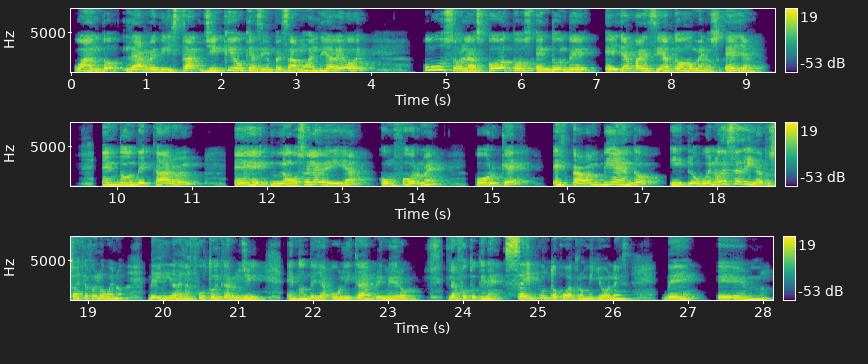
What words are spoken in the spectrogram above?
cuando la revista GQ, que así empezamos el día de hoy, puso las fotos en donde ella parecía todo menos ella, en donde Carol eh, no se le veía conforme porque estaban viendo y lo bueno de ese día, ¿tú sabes qué fue lo bueno? Del día de la foto de Carol G, en donde ella publica de primero, la foto tiene 6.4 millones de em,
